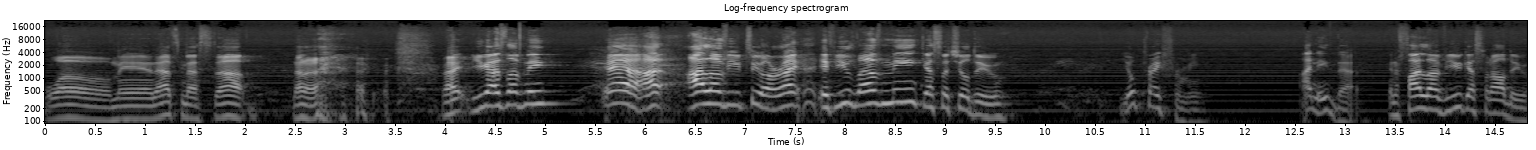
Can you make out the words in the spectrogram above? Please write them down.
Whoa, man, that's messed up. No, no, no. right? You guys love me? Yeah, I, I love you too, all right? If you love me, guess what you'll do? You'll pray for me. I need that. And if I love you, guess what I'll do?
